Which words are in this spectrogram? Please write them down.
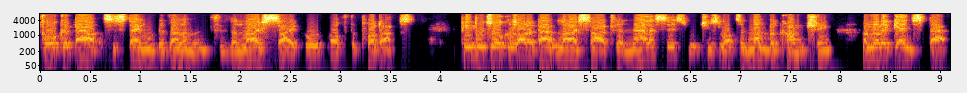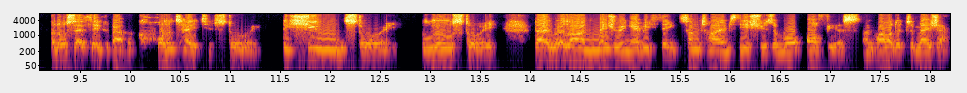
Talk about sustainable development through the life cycle of the products. People talk a lot about life cycle analysis, which is lots of number crunching. I'm not against that, but also think about the qualitative story, the human story, the real story. Don't rely on measuring everything. Sometimes the issues are more obvious and harder to measure.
